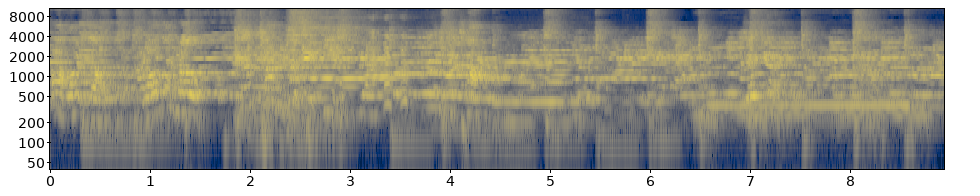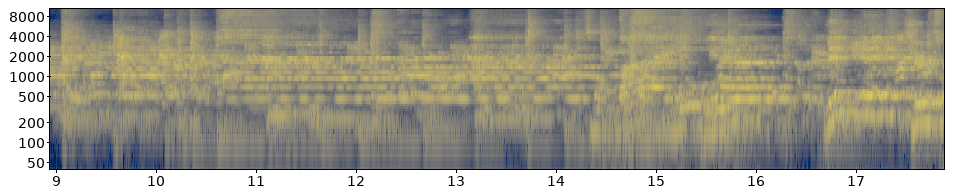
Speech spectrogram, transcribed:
大伙儿知道，劳动州，唱的是一块唱，真劲儿。从来不怨命运之错，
